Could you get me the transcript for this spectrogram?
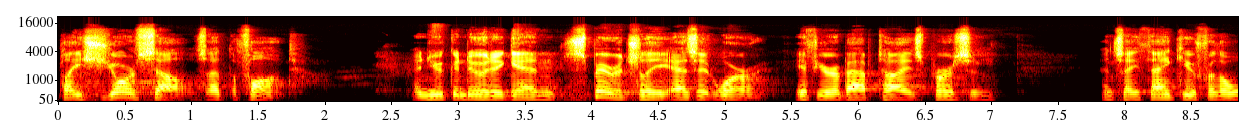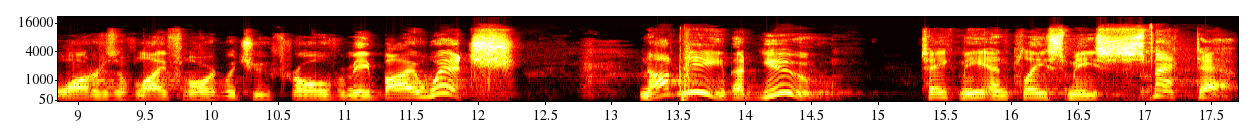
Place yourselves at the font. And you can do it again spiritually, as it were, if you're a baptized person, and say, Thank you for the waters of life, Lord, which you throw over me, by which, not me, but you, take me and place me smack dab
